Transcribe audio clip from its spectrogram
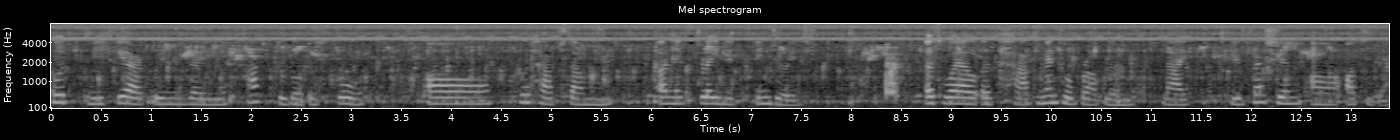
could be scared when they have to go to school or could have some unexplained injuries, as well as have mental problems like depression or autism.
